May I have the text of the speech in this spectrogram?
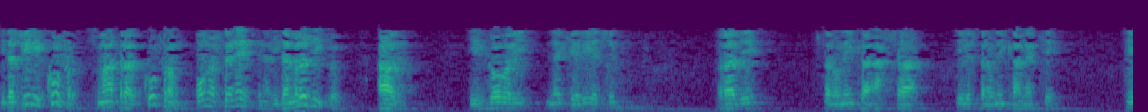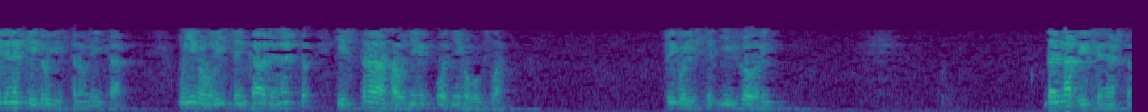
i da čini kufr, smatra kufrom ono što je neistina i da mrzi to, ali izgovori neke riječi radi stanovnika Ahša ili stanovnika Mekke ili nekih drugih stanovnika. U njihovo lice im kaže nešto iz straha od, njih, od njihovog zla. Priboji se i izgovori. Da im napiše nešto.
